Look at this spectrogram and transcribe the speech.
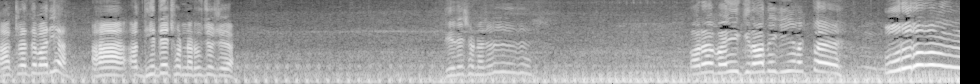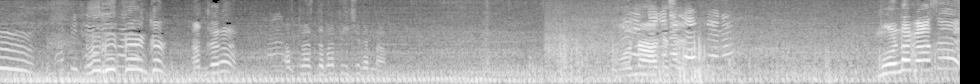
हाँ क्लच दबा दिया। हाँ अब धीरे धीरे छोड़ना। रुक जाओ धीरे छोड़ना जो, जो। अरे भाई गिरा देगी ये लगता है। अरे, अरे, भयंकर। अब लेना अब क्लच दबा पीछे करना। मोड़ना आगे से। मोड़ना कहाँ से?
